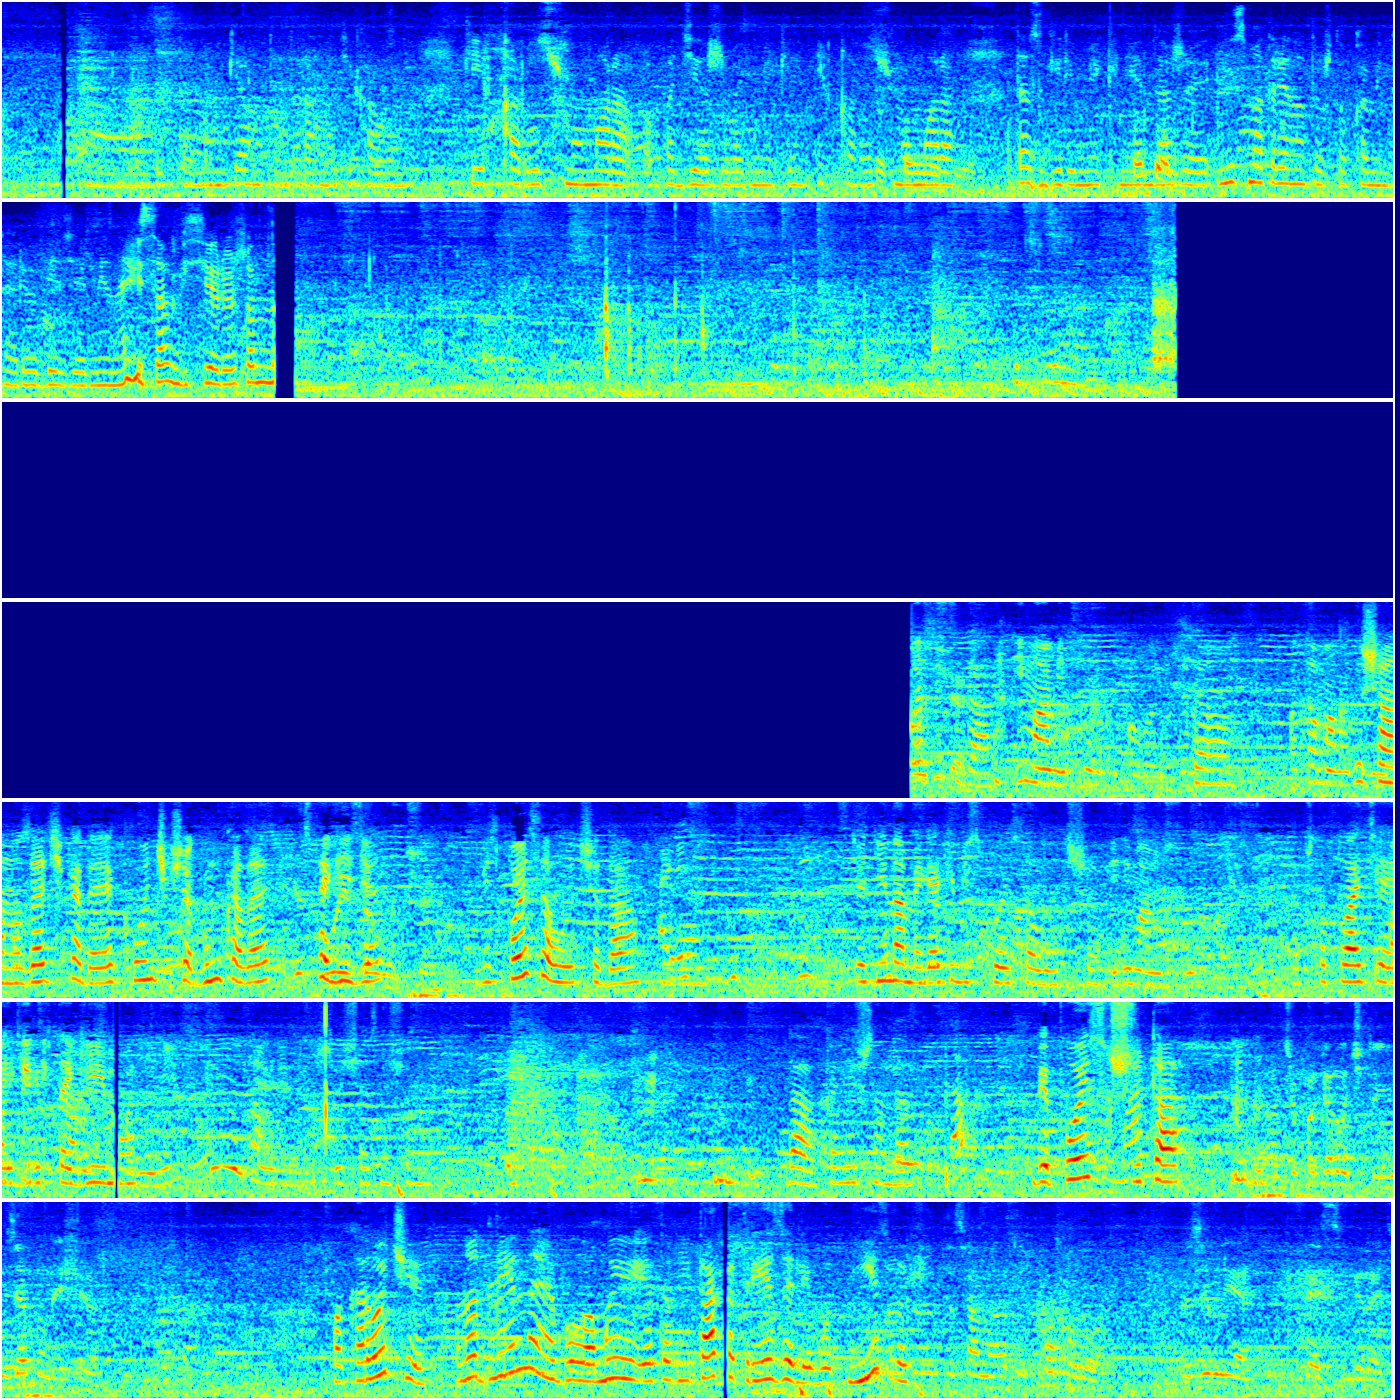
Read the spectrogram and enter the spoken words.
А, Бетаминке, Хамматунда Рахмати Калум. Ки их Иккаруз Шмамара поддерживать Мекин, Иккаруз Шмамара Тазгири Мекин, даже несмотря на то, что комментарии без Ермина и сам Бесерюшам, положи И маме в сумку положи. Все. Потом мама Слушай, а, ну зайчика, да, я кончик, шагумка, да? Без пояса Без пояса лучше, да. А если без... Тетя Нина, мегаки без пояса лучше. Или маме сумку. Так что платье и грифтаги ему. Ну, Сейчас ничего. Да, конечно, да. Бе поиск шута. А что, короче, то нельзя было еще? Покороче, оно длинное было, мы это не так отрезали, вот низ вообще. Это самое, а тут около, на земле грязь собирать.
